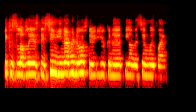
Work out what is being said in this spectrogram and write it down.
because lovely as they seem you never know if you're going to be on the same wavelength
